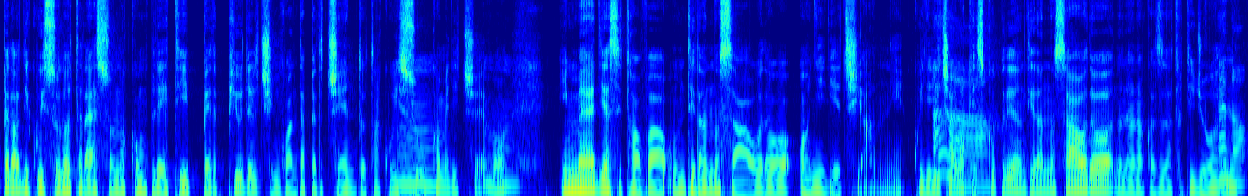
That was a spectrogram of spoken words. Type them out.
però di cui solo tre sono completi per più del 50%, tra cui su, Mm. come dicevo. Mhm. In media si trova un tirannosauro ogni 10 anni, quindi diciamo che Ah. scoprire un tirannosauro non è una cosa da tutti i giorni. Eh no.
